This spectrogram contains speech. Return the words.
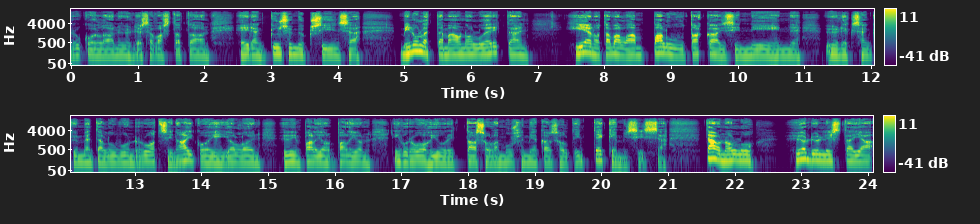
rukoillaan yhdessä, vastataan heidän kysymyksiinsä Minulle tämä on ollut erittäin hieno tavallaan paluu takaisin niihin 90-luvun Ruotsin aikoihin, jolloin hyvin paljon, paljon niin kuin ruohonjuuritasolla muslimien kanssa oltiin tekemisissä. Tämä on ollut hyödyllistä ja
